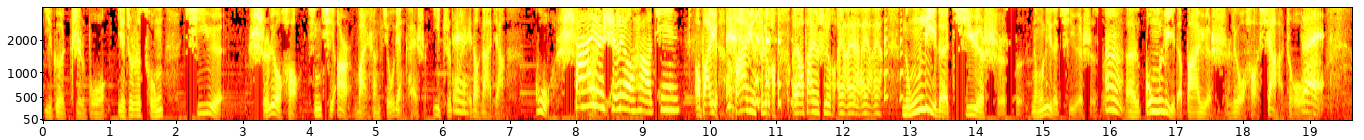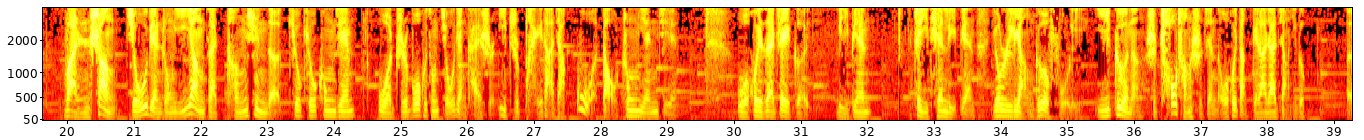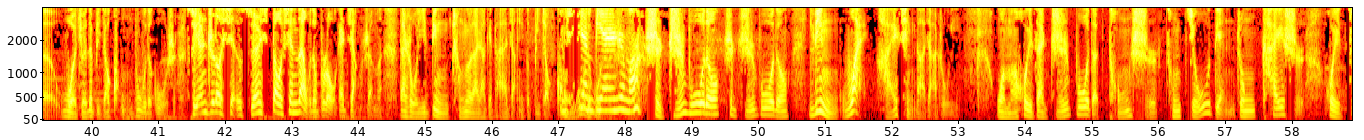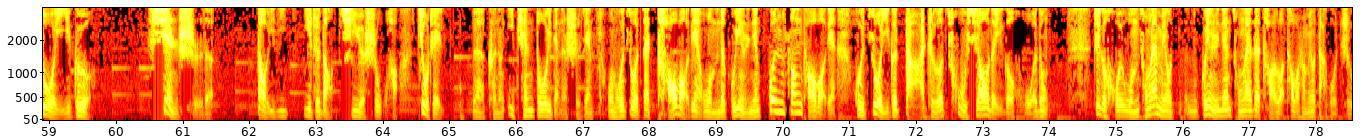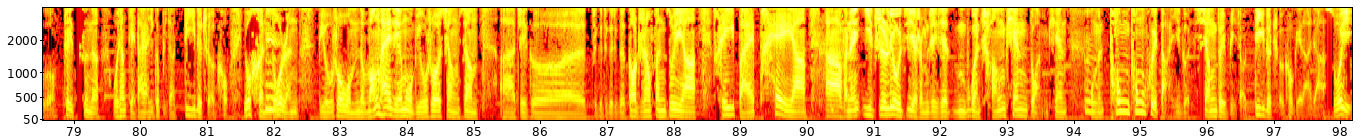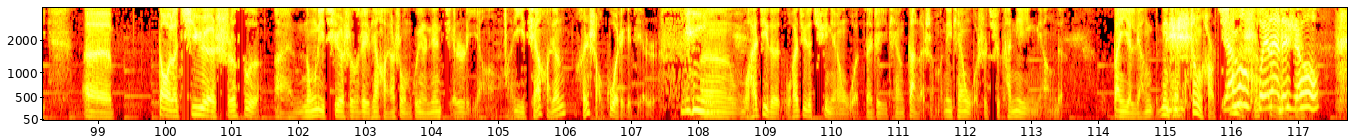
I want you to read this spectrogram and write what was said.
一个直播，也就是从七月十六号星期二晚上九点开始，一直陪到大家过十。八月十六号，亲哦，八月八月十六号，哎呀，八月十六号，哎呀，哎呀，哎呀，哎呀，农历的七月十四，农历的七月十四，嗯，呃，公历的八月十六号，下周对。晚上九点钟，一样在腾讯的 QQ 空间，我直播会从九点开始，一直陪大家过到中元节。我会在这个里边，这一天里边有两个福利，一个呢是超长时间的，我会大给大家讲一个。呃，我觉得比较恐怖的故事，虽然知道现，虽然到现在我都不知道我该讲什么，但是我一定承诺大家给大家讲一个比较恐怖的。现编是吗？是直播的哦，是直播的哦。另外还请大家注意，我们会在直播的同时，从九点钟开始会做一个限时的，到一一直到七月十五号，就这。呃，可能一天多一点的时间，我们会做在淘宝店，我们的《鬼影人间》官方淘宝店会做一个打折促销的一个活动。这个回我们从来没有，鬼影人间从来在淘宝淘宝上没有打过折。这次呢，我想给大家一个比较低的折扣。有很多人，比如说我们的王牌节目，比如说像像啊这个这个这个这个高智商犯罪呀、黑白配呀啊，反正一至六季啊什么这些，不管长篇短篇，我们通通会打一个相对比较低的折扣给大家。所以，呃。到了七月十四，哎，农历七月十四这一天，好像是我们归隐人间节日的一样啊。以前好像很少过这个节日。嗯，我还记得，我还记得去年我在这一天干了什么。那天我是去看聂隐娘的，半夜两那天正好七月十四。然后回来的时候，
